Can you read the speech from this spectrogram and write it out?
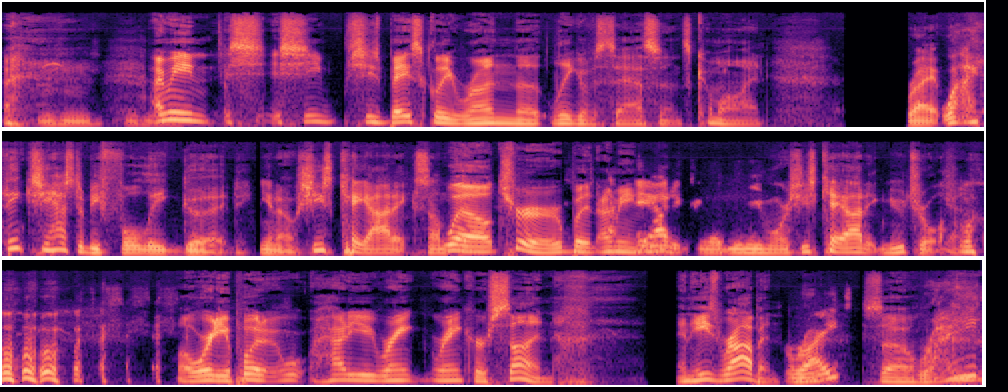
Mhm, mhm. I mean, she, she she's basically run the League of Assassins. Come on. right. Well, I think she has to be fully good. You know, she's chaotic something. Well, true, but I mean, chaotic good anymore. She's chaotic neutral. well, where do you put? How do you rank rank her son? And he's Robin, right? so Right?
